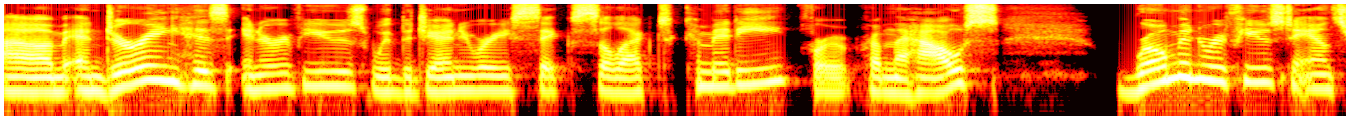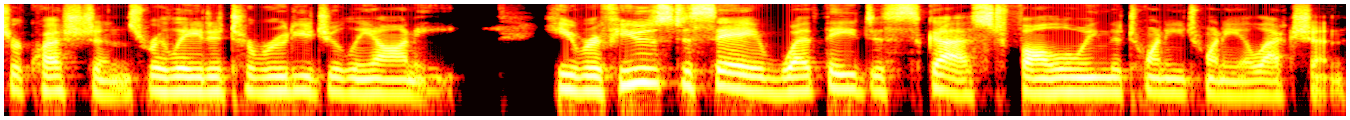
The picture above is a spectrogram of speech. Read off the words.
Um, and during his interviews with the January 6th Select Committee for, from the House, Roman refused to answer questions related to Rudy Giuliani. He refused to say what they discussed following the 2020 election.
